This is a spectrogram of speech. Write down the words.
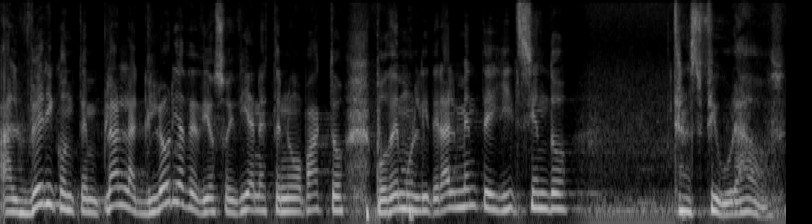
al ver y contemplar la gloria de Dios hoy día en este nuevo pacto, podemos literalmente ir siendo transfigurados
